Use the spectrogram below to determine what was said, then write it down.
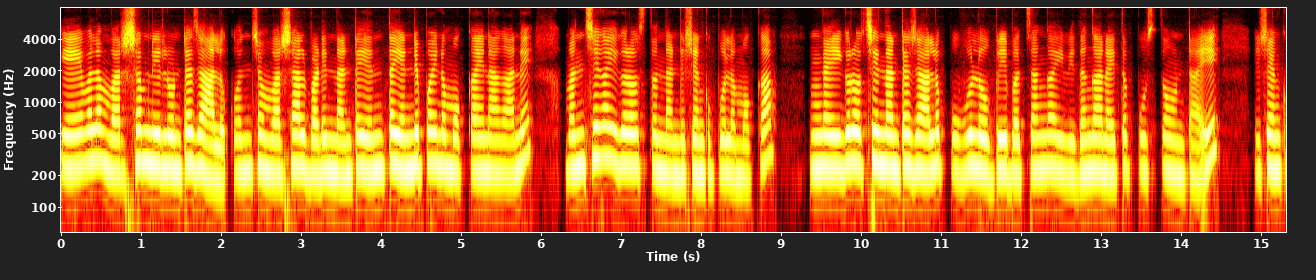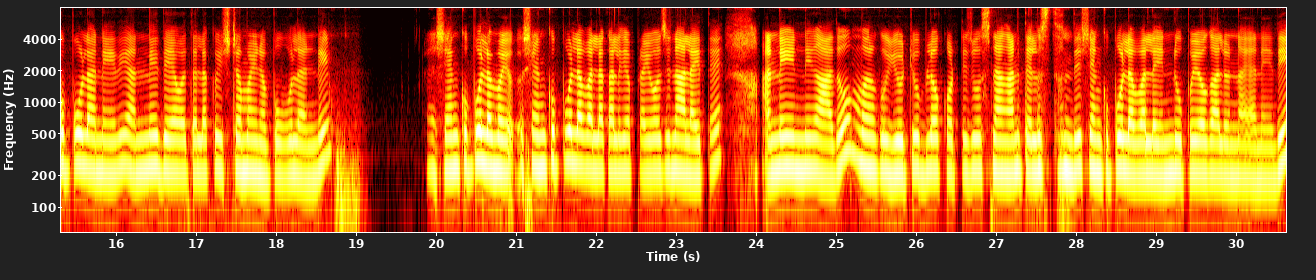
కేవలం వర్షం నీళ్ళు ఉంటే చాలు. కొంచెం వర్షాలు పడిందంటే ఎంత ఎండిపోయిన మొక్క అయినా కానీ మంచిగా ఎగురొస్తుందండి శంకుపూల మొక్క. ఇంకా ఎగురు వచ్చిందంటే చాలు పువ్వులు బీభత్సంగా ఈ విధంగానైతే పూస్తూ ఉంటాయి. ఈ శంకుపూలు అనేది అన్ని దేవతలకు ఇష్టమైన పువ్వులండి. శంకుపూల శంకుపూల వల్ల కలిగే ప్రయోజనాలు అయితే అన్నీ ఇన్ని కాదు. మనకు యూట్యూబ్లో కొట్టి చూసినా కానీ తెలుస్తుంది శంకుపూల వల్ల ఎన్ని ఉపయోగాలు ఉన్నాయనేది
